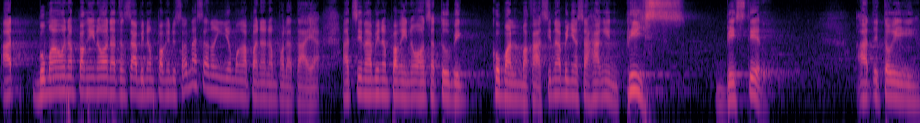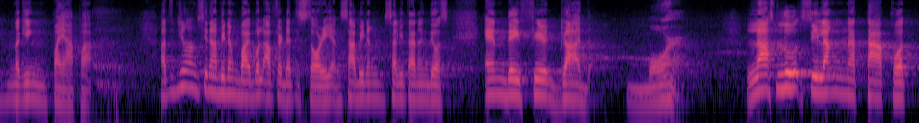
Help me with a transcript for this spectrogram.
At bumangon ng Panginoon at ang sabi ng Panginoon, sa nasaan ang inyong mga pananampalataya? At sinabi ng Panginoon sa tubig, kumalma ka. Sinabi niya sa hangin, peace, be still. At ito'y naging payapa. At yun ang sinabi ng Bible after that story, ang sabi ng salita ng Diyos, and they fear God more. Lalo silang natakot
